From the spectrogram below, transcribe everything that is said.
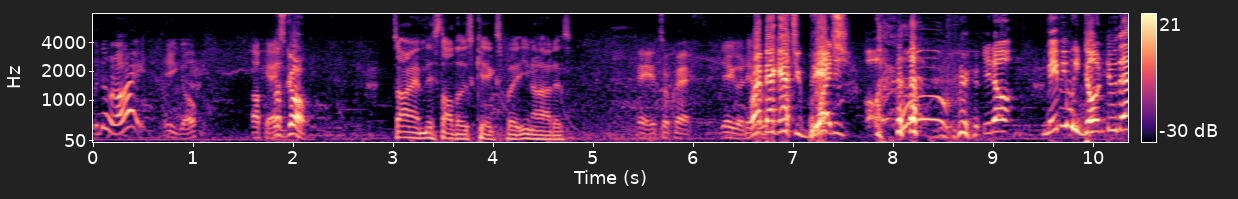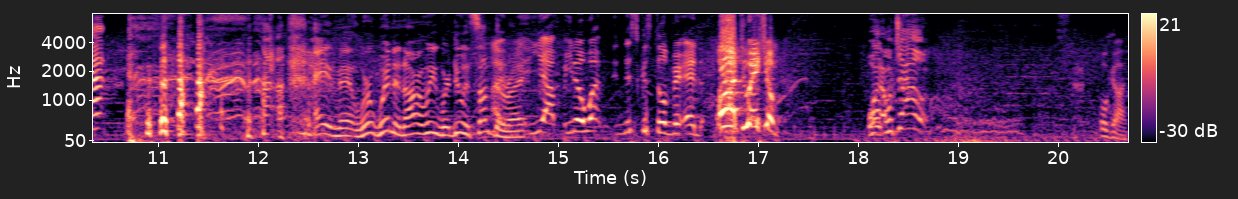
We're doing all right. There you go. Okay. Let's go. Sorry, I missed all those kicks, but you know how it is. Hey, it's okay. There you go. There Right we go. back at you, bitch. did- oh. you know, maybe we don't do that. Hey man, we're winning, aren't we? We're doing something right. Yeah, but you know what? This could still very end. Oh, 2H him! Watch out! Oh, God.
